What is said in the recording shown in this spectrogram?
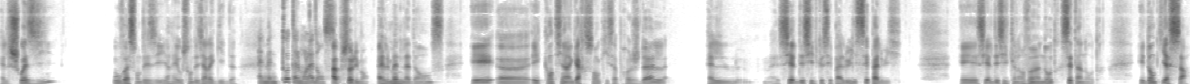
elle choisit où va son désir et où son désir la guide. Elles mènent totalement la danse. Absolument. Elle mène la danse Et, euh, et quand il y a un garçon qui s'approche d'elle, elle, si elle décide que c'est pas lui, c'est pas lui. Et si elle décide qu'elle en veut un autre, c'est un autre. Et donc il y a ça.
